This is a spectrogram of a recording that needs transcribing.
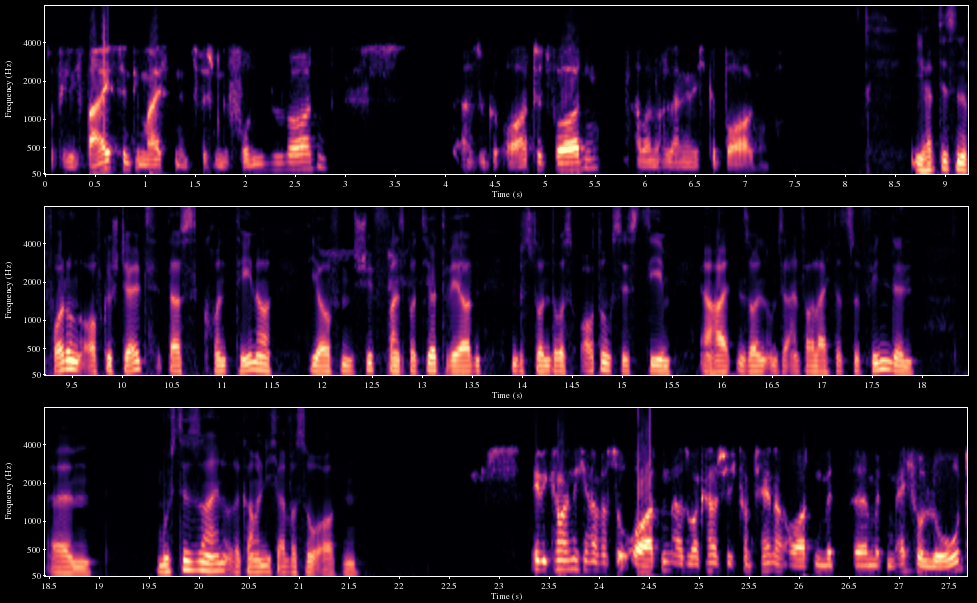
soviel ich weiß, sind die meisten inzwischen gefunden worden, also geortet worden, aber noch lange nicht geborgen. Ihr habt jetzt eine Forderung aufgestellt, dass Container, die auf dem Schiff transportiert werden, ein besonderes Ortungssystem erhalten sollen, um sie einfach leichter zu finden. Ähm, muss das sein oder kann man nicht einfach so orten? Nee, die kann man nicht einfach so orten. Also man kann natürlich Container orten mit, äh, mit einem Echolot.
